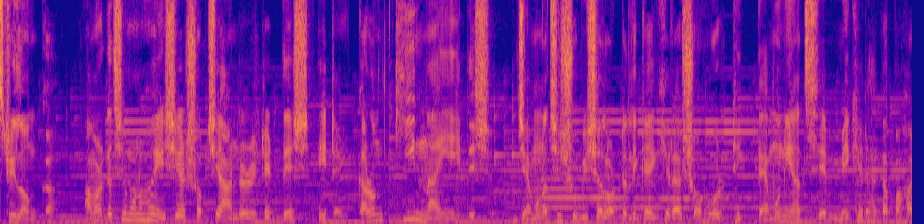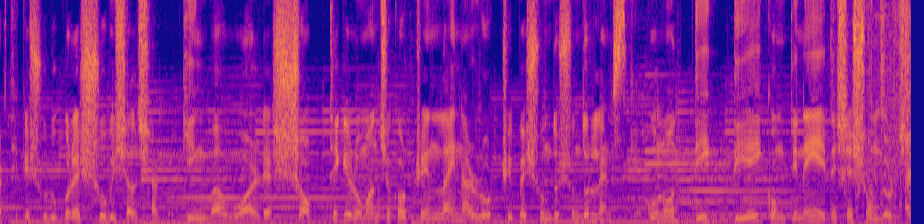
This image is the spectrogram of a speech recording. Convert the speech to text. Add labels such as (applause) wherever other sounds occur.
শ্রীলঙ্কা। আমার কাছে মনে হয় এশিয়ার সবচেয়ে আন্ডাররেটেড দেশ এটাই। কারণ কি নাই এই দেশে? যেমন আছে সুবিশাল অট্টালিকায় ঘেরা শহর, ঠিক তেমনই আছে মেঘে ঢাকা পাহাড় থেকে শুরু করে সুবিশাল সাগর, কিংবা ওয়ার্ল্ডের সব থেকে রোমাঞ্চকর ট্রেন লাইন আর রোড ট্রিপের সুন্দর সুন্দর ল্যান্ডস্কেপ কোনো দিক দিয়েই কমতি নেই এই দেশের সৌন্দর্য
